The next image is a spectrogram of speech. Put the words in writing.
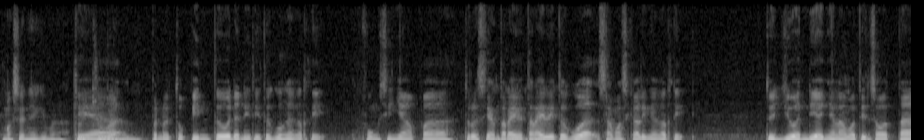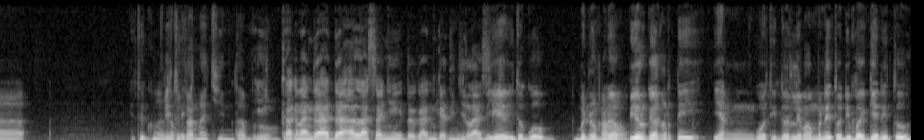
Maksudnya gimana? kayak Tujuan? penutup pintu dan itu itu gue nggak ngerti fungsinya apa terus yang terakhir terakhir itu gue sama sekali nggak ngerti tujuan dia nyelamatin Sota itu gue Itu ngerti karena cinta Ih, bro. karena nggak ada alasannya itu kan nggak dijelasin iya itu gue bener-bener Kalau- pure gak ngerti yang gue tidur lima menit tuh di bagian itu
